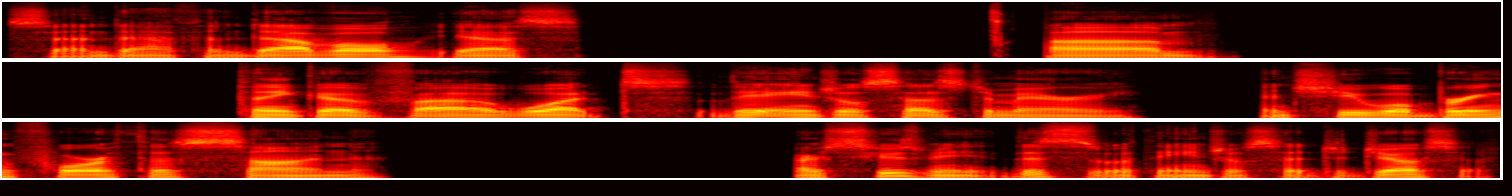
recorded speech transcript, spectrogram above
sin, death, and devil? Yes. Um, think of uh, what the angel says to Mary, and she will bring forth a son. Or excuse me, this is what the angel said to Joseph.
